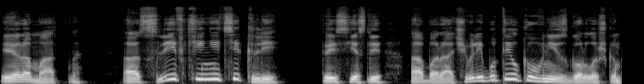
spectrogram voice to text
и ароматно а сливки не текли, то есть если оборачивали бутылку вниз горлышком,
